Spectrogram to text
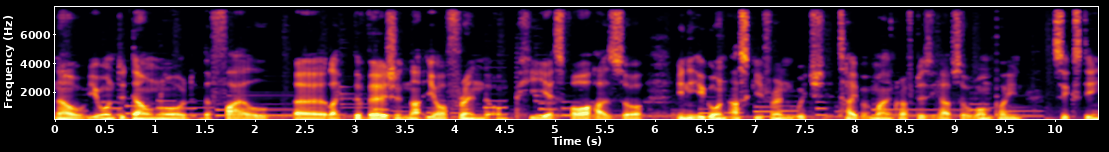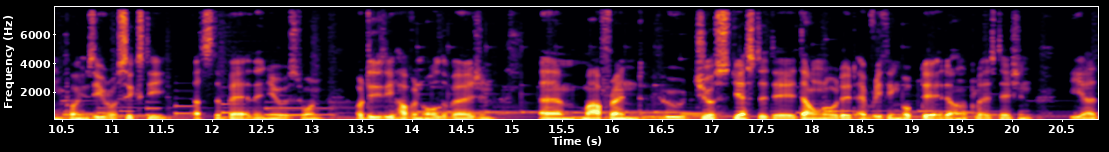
Now you want to download the file uh, like the version that your friend on PS4 has. So you need to go and ask your friend which type of Minecraft does he have. So 1.16.060 that's the beta the newest one. Or does he have an older version? Um, my friend who just yesterday downloaded everything updated it on the PlayStation he had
